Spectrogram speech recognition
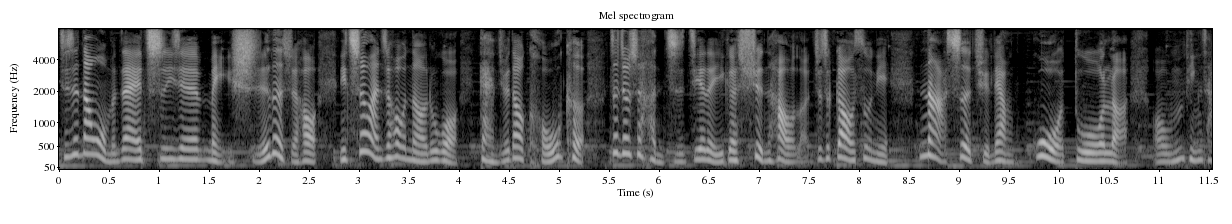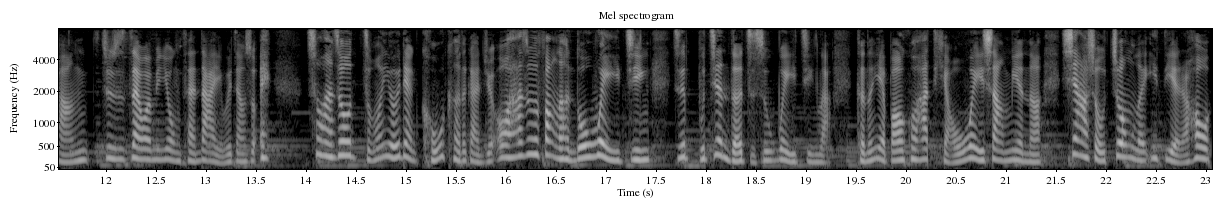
其实当我们在吃一些美食的时候，你吃完之后呢，如果感觉到口渴，这就是很直接的一个讯号了，就是告诉你钠摄取量过多了哦。我们平常就是在外面用餐，大家也会这样说，哎。吃完之后怎么有一点口渴的感觉？哦，它是不是放了很多味精？其实不见得只是味精啦，可能也包括它调味上面呢下手重了一点，然后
